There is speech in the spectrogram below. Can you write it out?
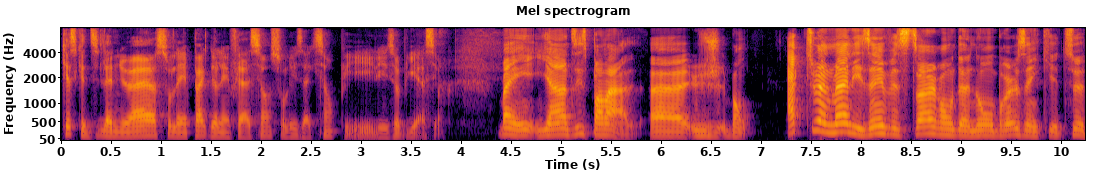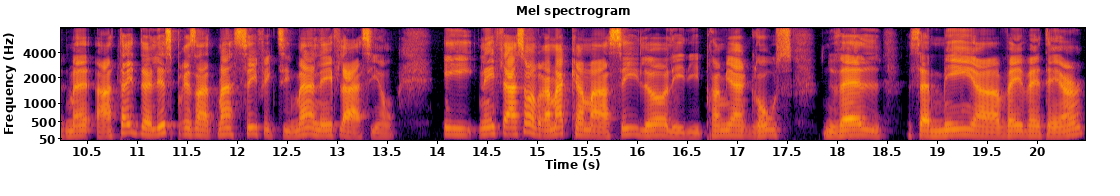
Qu'est-ce que dit l'annuaire sur l'impact de l'inflation sur les actions puis les obligations? Bien, ils en disent pas mal. Euh, bon, Actuellement, les investisseurs ont de nombreuses inquiétudes, mais en tête de liste présentement, c'est effectivement l'inflation. Et l'inflation a vraiment commencé, là, les, premières grosses nouvelles, ça mai en 2021.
